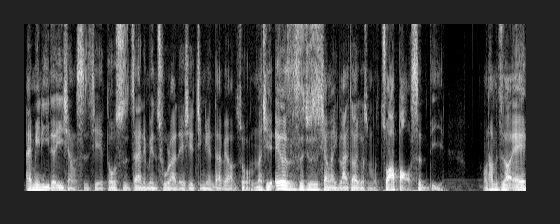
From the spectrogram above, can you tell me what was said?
艾米丽的异想世界》，都是在那边出来的一些经典代表作。那其实 A 二十四就是相当于来到一个什么抓宝圣地。哦，他们知道，哎，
